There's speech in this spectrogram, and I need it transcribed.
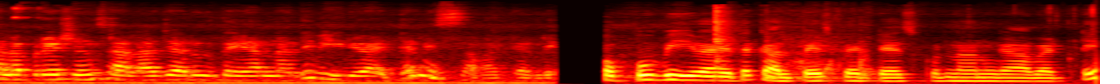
సెలబ్రేషన్స్ ఎలా జరుగుతాయి అన్నది వీడియో అయితే మిస్ అవ్వకండి. పప్పు బియ్యం అయితే కలిపేసి పెట్టేసుకున్నాను కాబట్టి.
